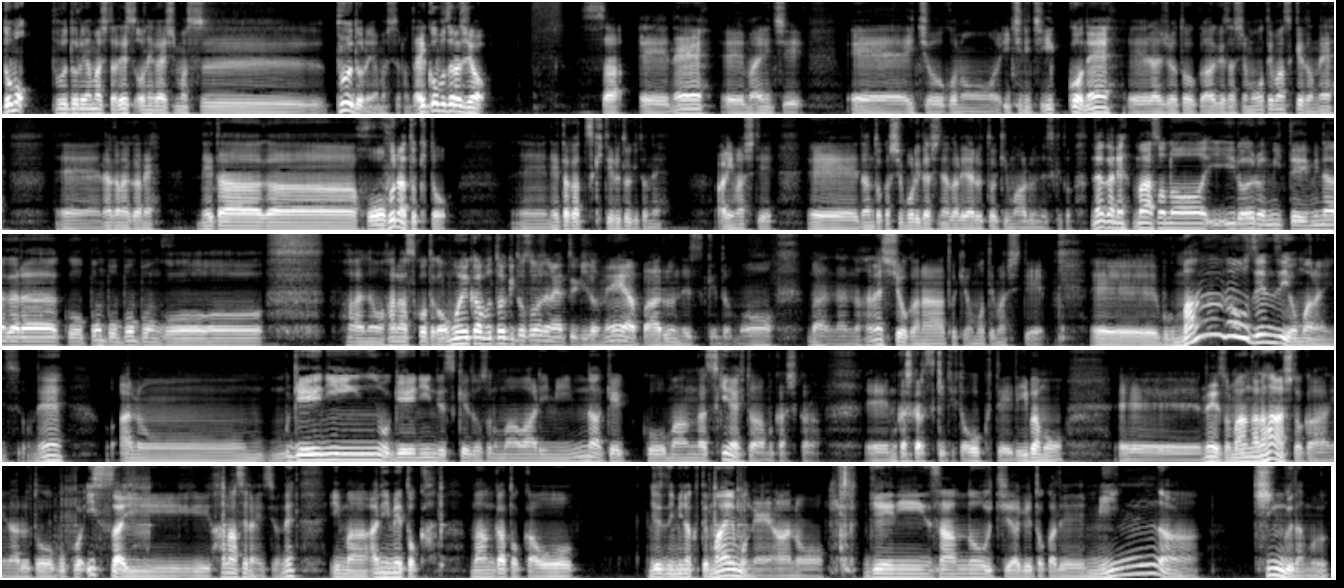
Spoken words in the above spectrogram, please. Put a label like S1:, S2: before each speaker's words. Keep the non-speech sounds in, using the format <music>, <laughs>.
S1: どうも、プードル山下です。お願いします。プードル山下の大好物ラジオ。さあ、えーね、えー毎日、えー一応この1日1個ね、えーラジオトーク上げさせてもらってますけどね、えーなかなかね、ネタが豊富な時と、えーネタが尽きてる時とね、ありまして、えー、なんとか絞り出しながらやる時もあるんですけど、なんかね、まあその、いろいろ見て、見ながら、こう、ポンポンポンポン、こう、あの、話すことが思い浮かぶ時とそうじゃない時とね、やっぱあるんですけども、まあ何の話しようかな、と今日思ってまして、えー、僕漫画を全然読まないんですよね。あのー、芸人を芸人ですけど、その周りみんな結構漫画好きな人は昔から、えー昔から好きっていう人多くて、で、今も、えーね、その漫画の話とかになると、僕は一切話せないんですよね。今、アニメとか、漫画とかを、全然見なくて、前もね、あの、芸人さんの打ち上げとかで、みんな、キングダム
